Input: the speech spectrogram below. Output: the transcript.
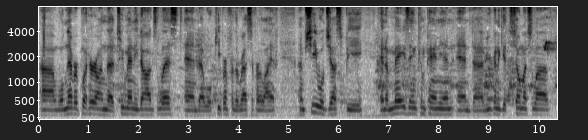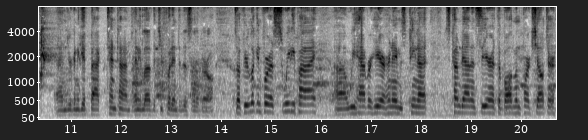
uh, will never put her on the too many dogs list and uh, will keep her for the rest of her life. Um, she will just be an amazing companion and uh, you're going to get so much love and you're going to get back 10 times any love that you put into this little girl. So if you're looking for a sweetie pie, uh, we have her here. Her name is Peanut. Just come down and see her at the Baldwin Park Shelter.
